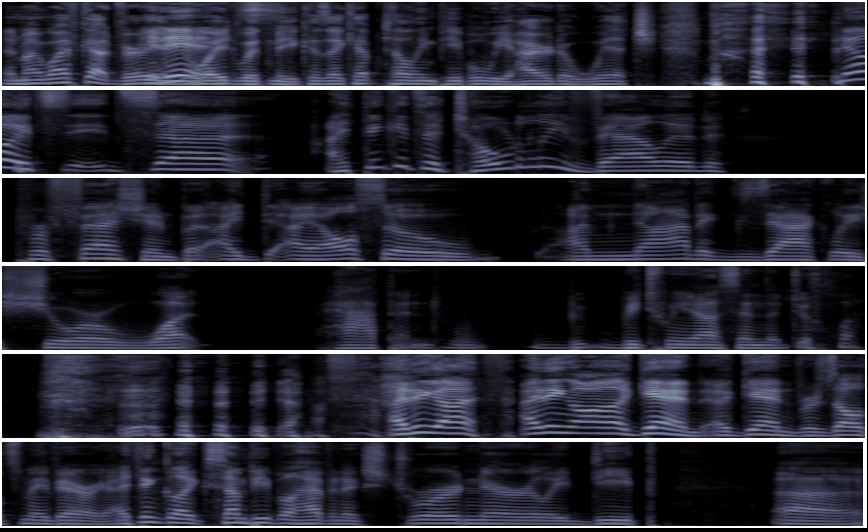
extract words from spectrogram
and my wife got very It annoyed is. with me because I kept telling people we hired a witch. no, it's it's uh I think it's a totally valid profession, but I I also I'm not exactly sure what happened b- between us and the doula. yeah. I think uh, I think uh, again again results may vary. I think like some people have an extraordinarily deep uh,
